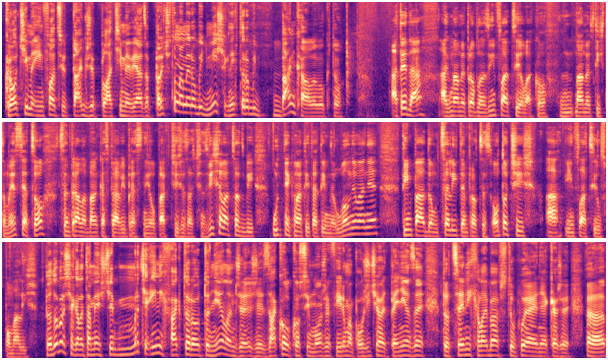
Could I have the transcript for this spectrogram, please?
krotíme infláciu tak, že platíme viac? A prečo to máme robiť my? Však nech to robí banka alebo kto? A teda, ak máme problém s infláciou, ako máme v týchto mesiacoch, Centrálna banka spraví presný opak, čiže začne zvyšovať sadzby, utne kvantitatívne uvoľňovanie, tým pádom celý ten proces otočíš a infláciu spomalíš. To dobre, však ale tam je ešte mŕte iných faktorov, to nie len, že, že za koľko si môže firma požičiavať peniaze, do ceny chleba vstupuje aj nejaká že, uh,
